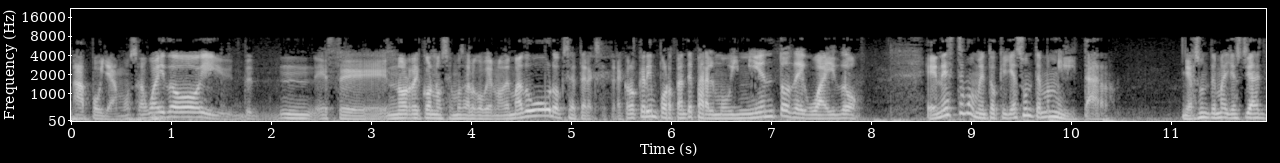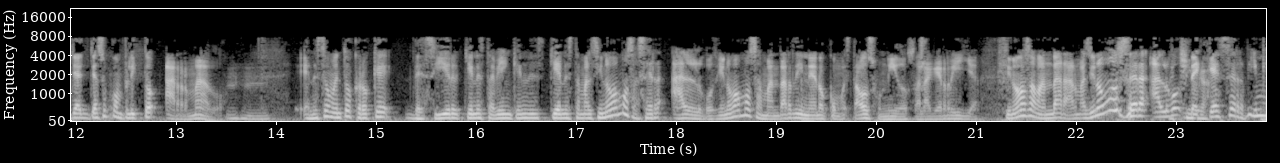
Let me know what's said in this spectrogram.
apoyamos a Guaidó y de- mm, este, no reconocemos al gobierno de Maduro, etcétera, etcétera. Creo que era importante para el movimiento de Guaidó. En este momento, que ya es un tema militar, ya es un tema, ya, es- ya, ya, es un conflicto armado en este momento creo que decir quién está bien, quién, es- quién está mal, si no vamos a hacer algo, si no vamos a mandar dinero como Estados Unidos a la guerrilla, si no vamos a mandar armas, si no vamos a hacer algo, ¿de chinga. qué servimos?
